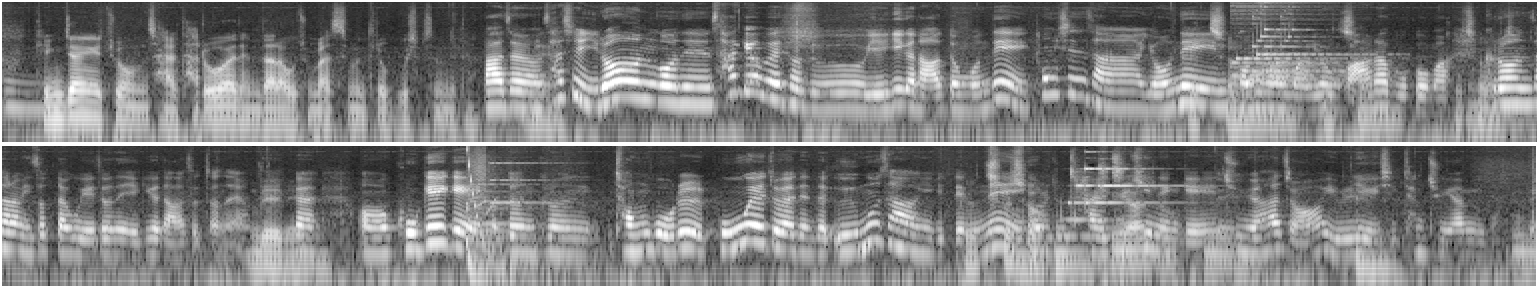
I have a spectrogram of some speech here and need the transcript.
음. 굉장히 좀 잘 다루어야 된다라고 좀 말씀을 드려보고 싶습니다. 맞아요. 네. 사실 이런 거는 사기업에서도 얘기가 나왔던 건데 통신사 연예인 그쵸. 번호 막 이런 그쵸. 거 알아보고 막 그렇죠. 그런 사람이 있었다고 예전에 얘기가 나왔었잖아요. 네네. 그러니까 어, 고객의 어떤 그런 정보를 보호해줘야 된다 의무 사 항이기 때문에 그렇죠. 이걸 좀 잘. 지키는 게 네. 중요하죠. 윤리 네. 의식 참 중요합니다. 네.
